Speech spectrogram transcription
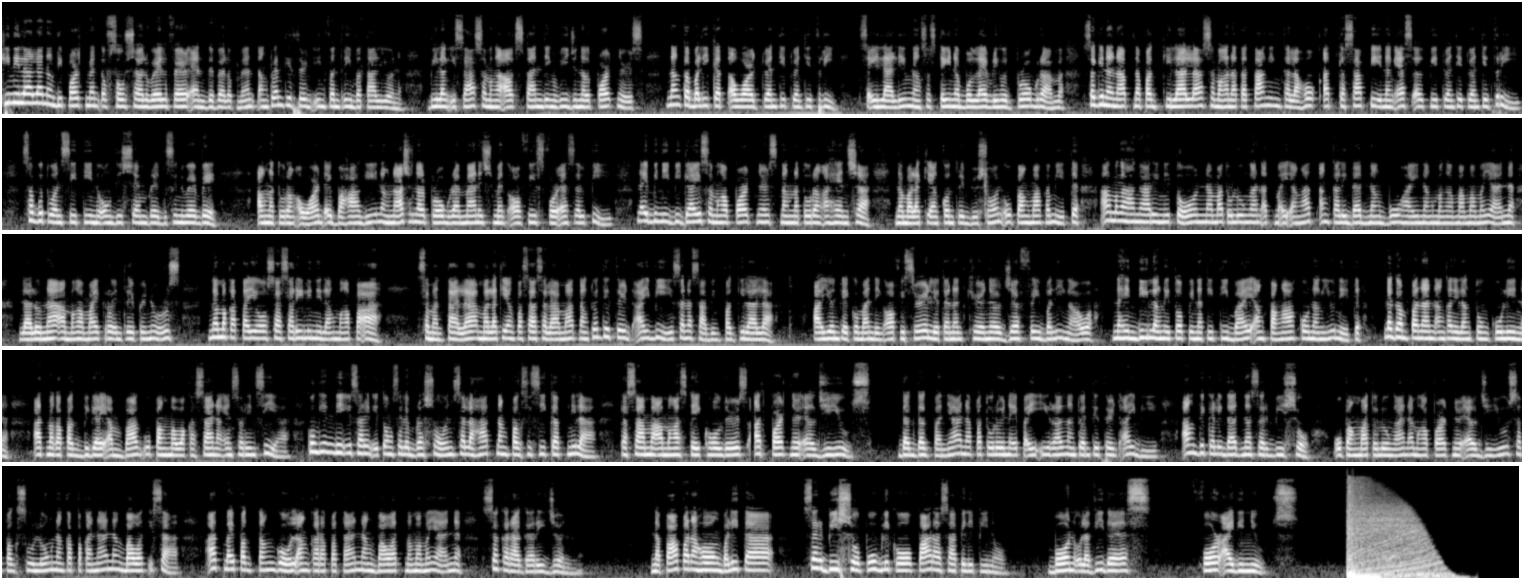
Kinilala ng Department of Social Welfare and Development ang 23rd Infantry Battalion bilang isa sa mga outstanding regional partners ng Kabalikat Award 2023 sa ilalim ng Sustainable Livelihood Program sa ginanap na pagkilala sa mga natatanging kalahok at kasapi ng SLP 2023 sa Butuan City noong Disyembre 19. Ang naturang award ay bahagi ng National Program Management Office for SLP na ibinibigay sa mga partners ng naturang ahensya na malaki ang kontribusyon upang makamit ang mga hangarin nito na matulungan at maiangat ang kalidad ng buhay ng mga mamamayan lalo na ang mga micro-entrepreneurs na makatayo sa sarili nilang mga paa. Samantala, malaki ang pasasalamat ng 23rd IB sa nasabing pagkilala. Ayon kay Commanding Officer Lieutenant Colonel Jeffrey Balingaw na hindi lang nito pinatitibay ang pangako ng unit na gampanan ang kanilang tungkulin at makapagbigay ambag upang mawakasan ang insurensiya kung hindi isa rin itong selebrasyon sa lahat ng pagsisikap nila kasama ang mga stakeholders at partner LGUs. Dagdag pa niya na patuloy na ipaiiral ng 23rd IB ang dekalidad na serbisyo upang matulungan ang mga partner LGU sa pagsulong ng kapakanan ng bawat isa at may pagtanggol ang karapatan ng bawat mamamayan sa Caraga Region. Napapanahong balita, serbisyo publiko para sa Pilipino. Bon Olavides, 4ID News.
